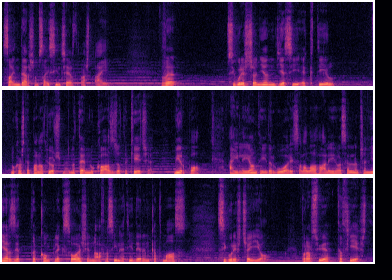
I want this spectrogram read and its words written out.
sa i ndershëm, sa i sinqertë është ai. Dhe sigurisht që një ndjesi e këtillë nuk është e panatyrshme, në te nuk ka asgjë të keqe, mirëpo, a i lejonte i dërguari sallallahu alejhi ve sellem që njerëzit të kompleksoheshin në afërsinë e tij deri në këtë masë, Sigurisht që jo. Për arsye të thjeshtë.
